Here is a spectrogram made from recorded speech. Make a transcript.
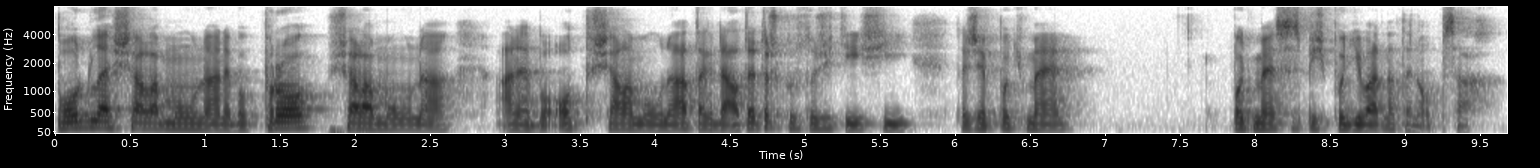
podle Šalamouna nebo pro Šalamouna anebo od Šalamouna a tak dále. To je trošku složitější, takže pojďme, pojďme se spíš podívat na ten obsah.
